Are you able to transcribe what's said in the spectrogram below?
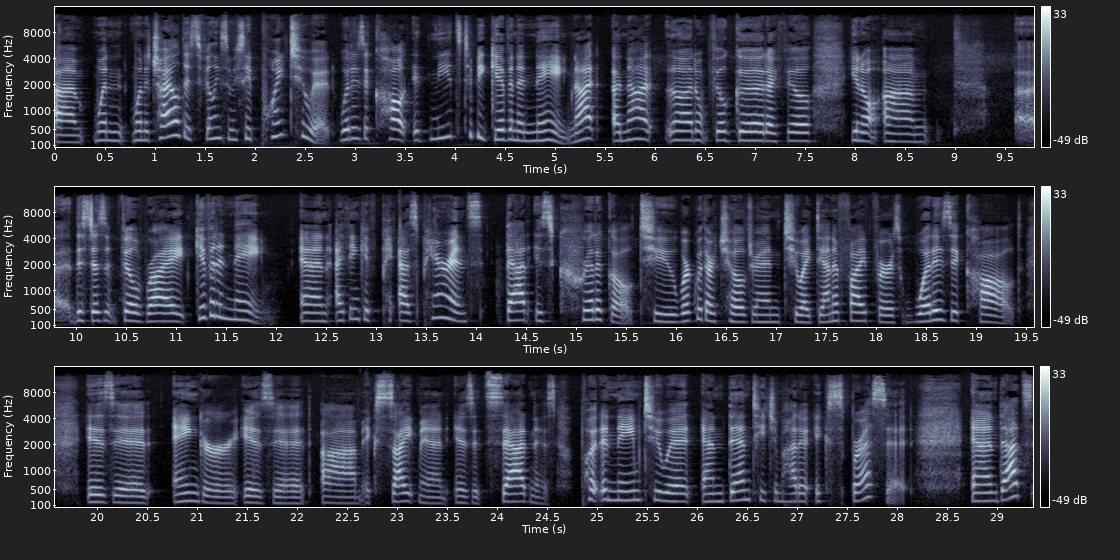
Um, when when a child is feeling something, you say point to it. What is it called? It needs to be given a name, not uh, not "Uh, I don't feel good. I feel you know um, uh, this doesn't feel right. Give it a name. And I think if as parents that is critical to work with our children to identify first what is it called? Is it anger? Is it um, excitement? Is it sadness? Put a name to it and then teach them how to express it. And that's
